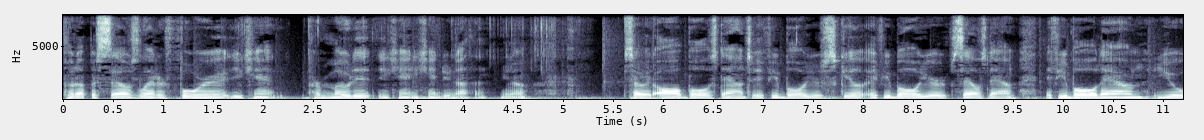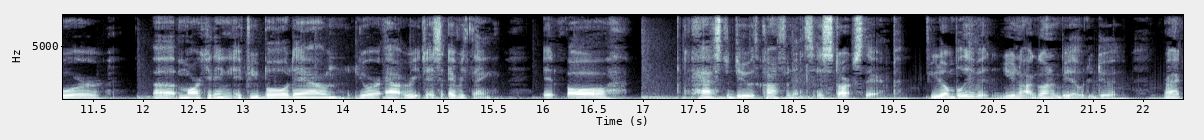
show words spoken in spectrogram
put up a sales letter for it, you can't promote it. You can't you can't do nothing, you know. So it all boils down to if you boil your skill, if you boil your sales down, if you boil down your uh, marketing, if you boil down your outreach, it's everything. It all has to do with confidence. It starts there. If you don't believe it, you're not going to be able to do it, right?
